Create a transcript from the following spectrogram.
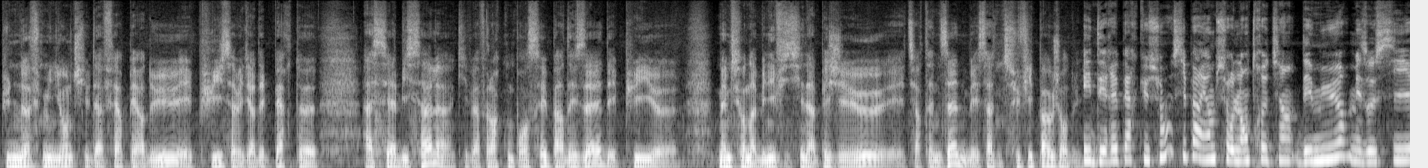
plus de 9 millions de chiffres d'affaires perdus. Et puis, ça veut dire des pertes assez abyssales qu'il va falloir compenser par des aides. Et puis, même si on a bénéficié d'un PGE et de certaines aides, mais ça ne suffit pas aujourd'hui. Et des répercussions aussi, par exemple, sur l'entretien des murs, mais aussi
